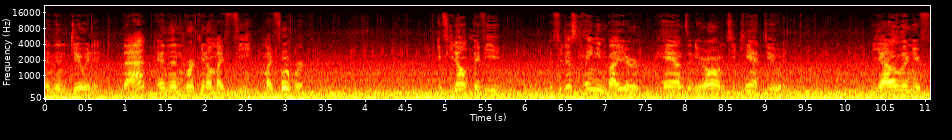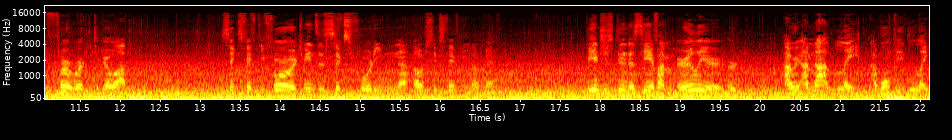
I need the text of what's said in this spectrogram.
and then doing it. That, and then working on my feet, my footwork. If you don't, if you, if you're just hanging by your hands and your arms, you can't do it. You gotta learn your footwork to go up. 654, which means it's 649. Oh, 650. Okay. Be interesting to see if I'm earlier or I, I'm not late. I won't be late,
